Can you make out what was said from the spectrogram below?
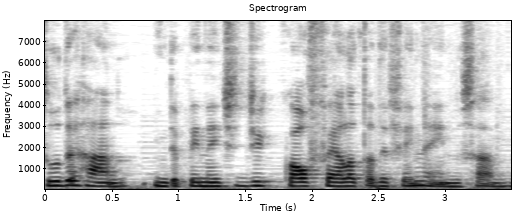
Tudo errado, independente de qual fé ela tá defendendo, sabe?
